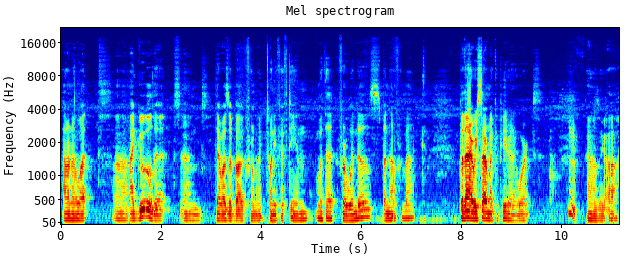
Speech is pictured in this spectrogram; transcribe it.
I don't know what. Uh, I googled it, and there was a bug from like 2015 with it for Windows, but not for Mac. But then I restarted my computer and it worked. And I was like, oh,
